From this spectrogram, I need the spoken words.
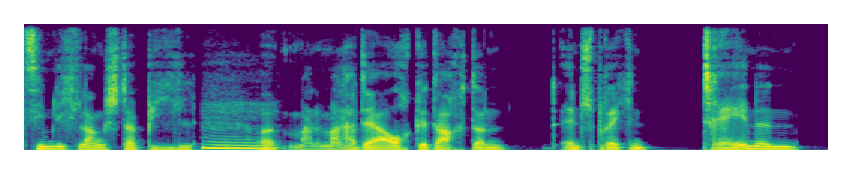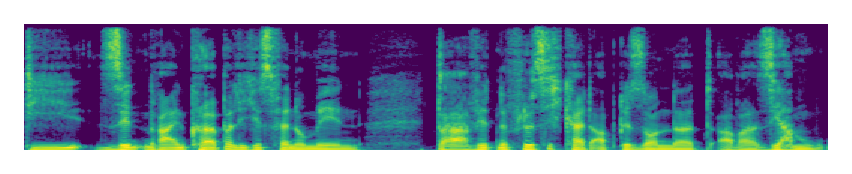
ziemlich lang stabil. Mhm. man, man hat ja auch gedacht, dann entsprechend Tränen, die sind ein rein körperliches Phänomen. Da wird eine Flüssigkeit abgesondert, aber sie haben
